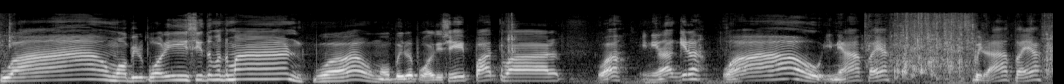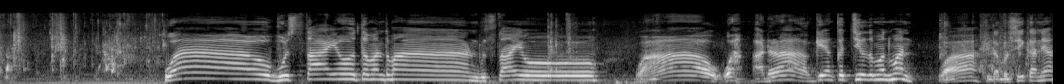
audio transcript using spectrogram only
Wow, mobil polisi teman-teman. Wow, mobil polisi patwal. Wah, ini lagi lah. Wow, ini apa ya? Mobil apa ya? Wow, bus tayo teman-teman. Bus tayo. Wow, wah ada lagi yang kecil teman-teman. Wah, kita bersihkan ya.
